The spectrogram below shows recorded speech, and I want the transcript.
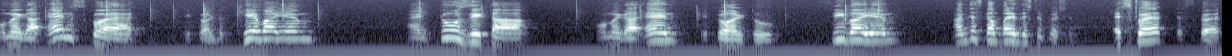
omega n square equal to k by m and 2 zeta omega n equal to c by m. I'm just comparing these two equations. S square, S square.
